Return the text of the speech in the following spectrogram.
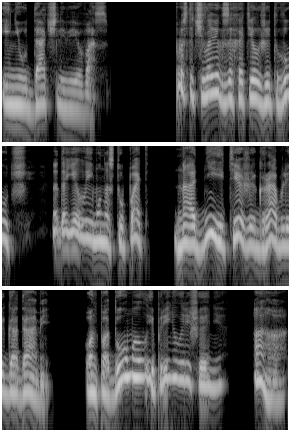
и неудачливее вас. Просто человек захотел жить лучше, надоело ему наступать на одни и те же грабли годами. Он подумал и принял решение. Ага,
